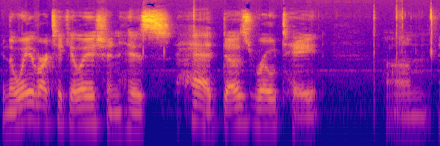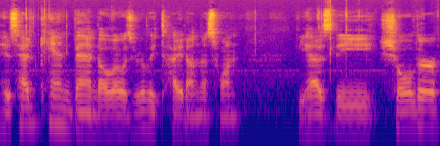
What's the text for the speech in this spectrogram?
in the way of articulation, his head does rotate. Um, his head can bend, although it's really tight on this one. He has the shoulder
